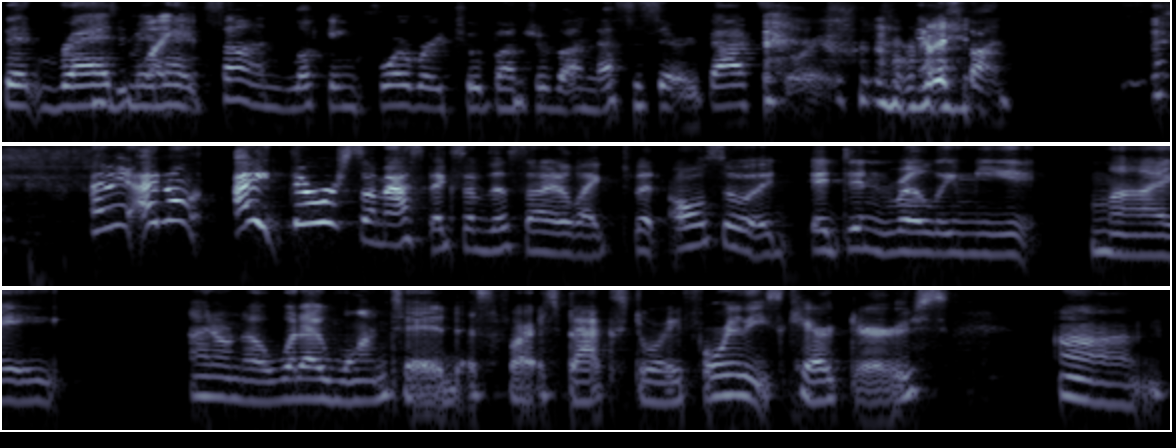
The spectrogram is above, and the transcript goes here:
that read did like. Midnight Sun, looking forward to a bunch of unnecessary backstory. It was fun. I mean, I don't. I there were some aspects of this that I liked, but also it, it didn't really meet my. I don't know what I wanted as far as backstory for these characters. Um,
